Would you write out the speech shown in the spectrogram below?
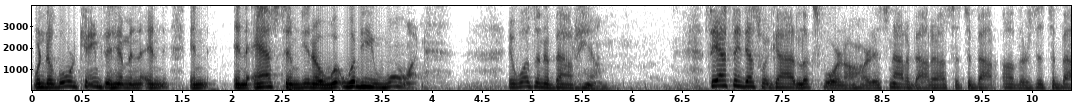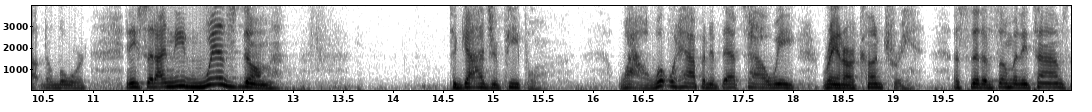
when the Lord came to him and, and, and, and asked him, you know, what, what do you want? It wasn't about him. See, I think that's what God looks for in our heart. It's not about us, it's about others, it's about the Lord. And he said, I need wisdom to guide your people. Wow, what would happen if that's how we ran our country? Instead of so many times,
